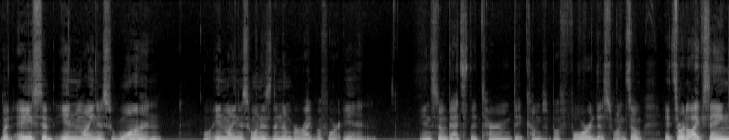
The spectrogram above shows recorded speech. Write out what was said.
But a sub n minus 1, well, n minus 1 is the number right before n. And so that's the term that comes before this one. So it's sort of like saying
